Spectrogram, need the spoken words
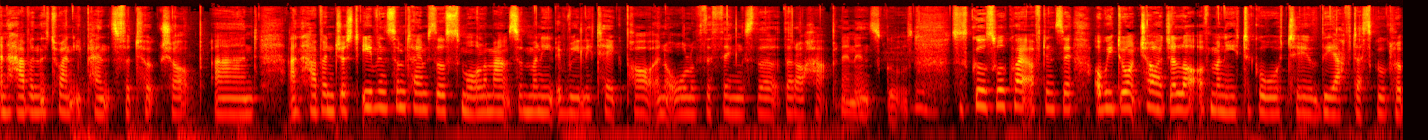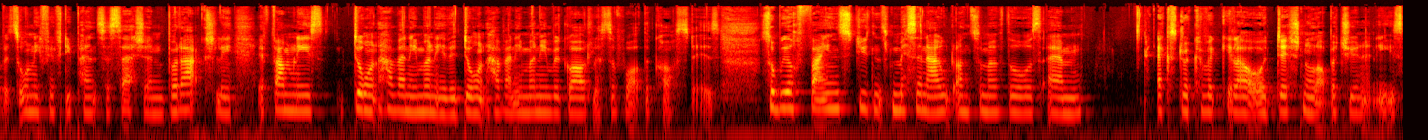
and having the twenty pence for tuck shop, and and having just even sometimes those small amounts of money to really take part in all of the things that, that are happening in schools. So schools will quite often say, oh, we don't charge a lot of money to go to the after school club. It's only 50 pence a session. But actually, if families don't have any money, they don't have any money regardless of what the cost is. So we'll find students missing out on some of those um, extracurricular or additional opportunities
